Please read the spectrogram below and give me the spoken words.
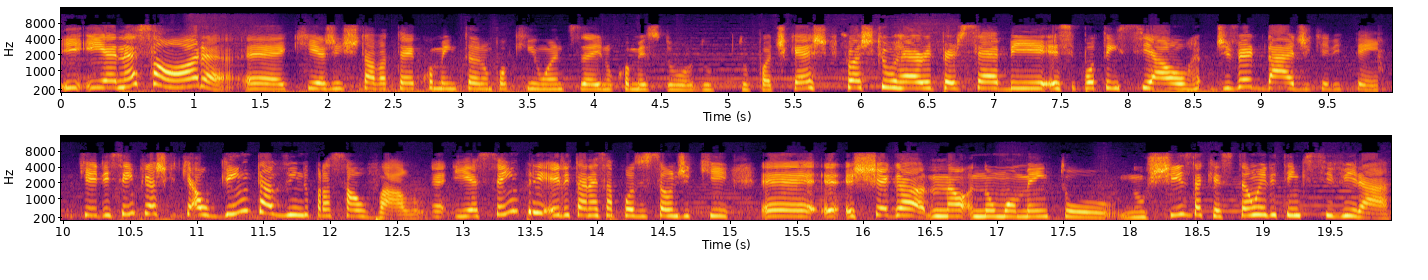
E, e é nessa hora é, que a gente estava até comentando um pouquinho antes aí no começo do, do, do podcast, que eu acho que o Harry percebe esse potencial de verdade que ele tem. Porque ele sempre acha que alguém tá vindo para salvá-lo. É, e é sempre ele tá nessa posição de que é, é, chega no, no momento, no X da questão, ele tem que se virar.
